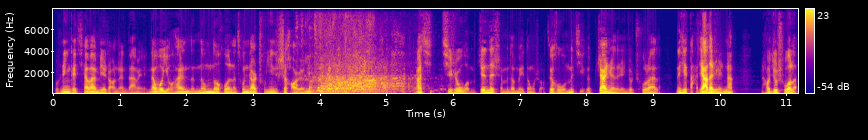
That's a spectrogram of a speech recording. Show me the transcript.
我说你可千万别找那单位，那我以后还能不能混了？从你这儿出去你是好人吗？而 其其实我们真的什么都没动手，最后我们几个站着的人就出来了，那些打架的人呢，然后就说了，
